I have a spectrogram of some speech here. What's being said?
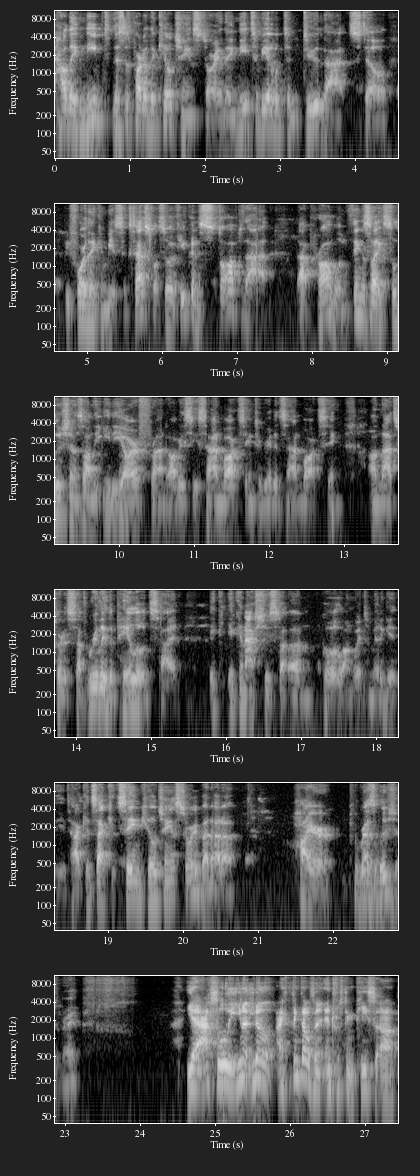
how they need this is part of the kill chain story. They need to be able to do that still before they can be successful. So if you can stop that that problem things like solutions on the edr front obviously sandbox integrated sandboxing on that sort of stuff really the payload side it, it can actually um, go a long way to mitigate the attack. It's that same kill chain story but at a higher resolution right yeah, absolutely. You know, you know, I think that was an interesting piece, uh,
